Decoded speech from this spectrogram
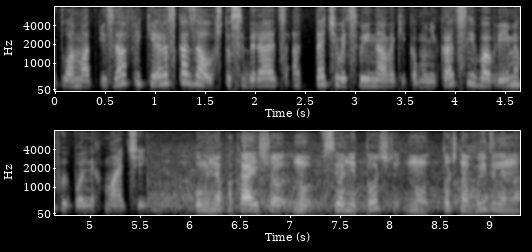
дипломат из Африки, рассказал, что собирается оттачивать свои навыки коммуникации во время футбольных матчей. У меня пока еще ну, все не точно, ну, точно выделено,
